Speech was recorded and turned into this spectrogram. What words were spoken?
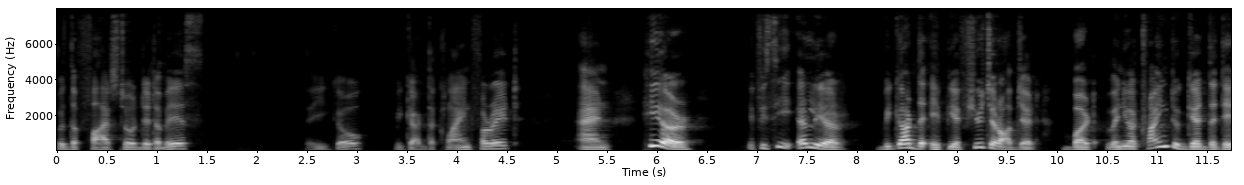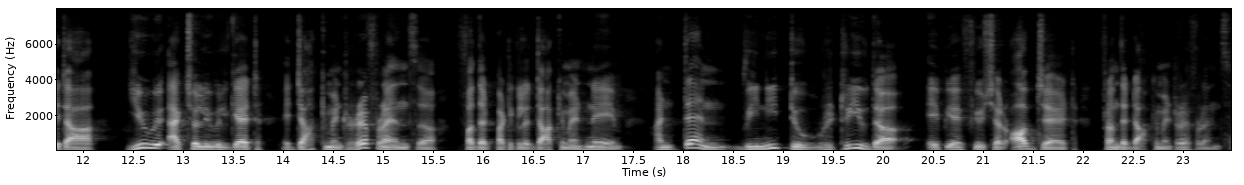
with the Firestore database. There you go. We got the client for it. And here, if you see earlier, we got the API future object, but when you are trying to get the data, you actually will get a document reference uh, for that particular document name. And then we need to retrieve the API future object from the document reference.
